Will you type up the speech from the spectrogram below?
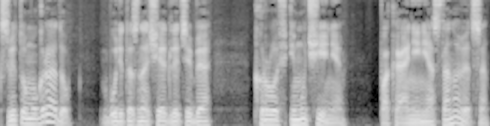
к Святому Граду будет означать для тебя кровь и мучения, пока они не остановятся.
